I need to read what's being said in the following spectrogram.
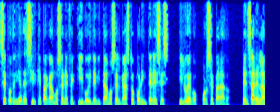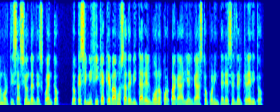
Se podría decir que pagamos en efectivo y debitamos el gasto por intereses, y luego, por separado, pensar en la amortización del descuento, lo que significa que vamos a debitar el bono por pagar y el gasto por intereses del crédito,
